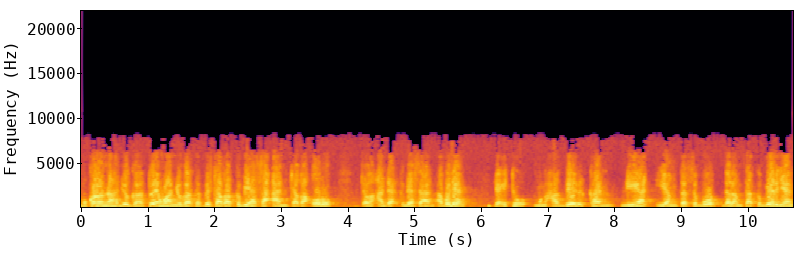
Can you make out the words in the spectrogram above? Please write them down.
muqaranah juga tu yang juga tapi secara kebiasaan cara uruf cara adat kebiasaan. Apa dia? Iaitu menghadirkan niat yang tersebut dalam takbirnya.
